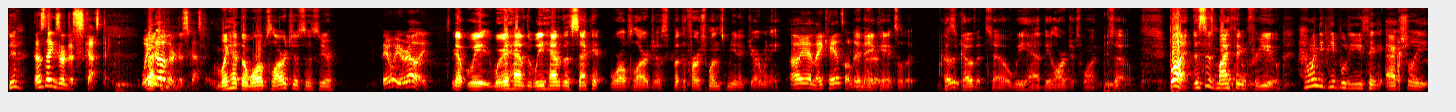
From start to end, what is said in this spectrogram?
Yeah, Those things are disgusting. We Right. know they're disgusting. we had the world's largest this year. Did we really? Yep, we we have the, we have the second world's largest, but the first one's Munich, Germany, Oh yeah, and they canceled it. and they canceled it because of COVID. So we had the largest one. So, but this is my thing for you. How many people do you think actually?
